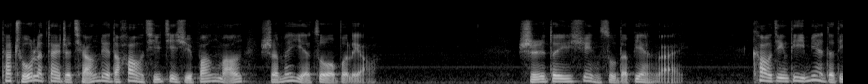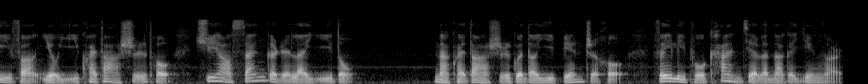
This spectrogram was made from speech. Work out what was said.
他除了带着强烈的好奇继续帮忙，什么也做不了。石堆迅速地变矮，靠近地面的地方有一块大石头，需要三个人来移动。那块大石滚到一边之后，菲利普看见了那个婴儿。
